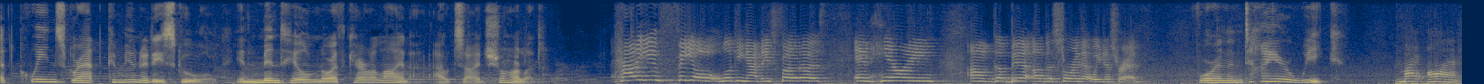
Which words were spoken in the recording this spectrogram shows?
at Queens Grant Community School in Mint Hill, North Carolina, outside Charlotte. How do you feel looking at these photos and hearing um, the bit of the story that we just read? For an entire week, My aunt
